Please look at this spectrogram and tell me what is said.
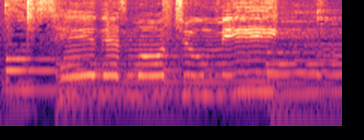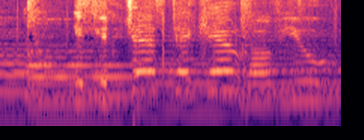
to say there's more to me. If you just take care of you,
